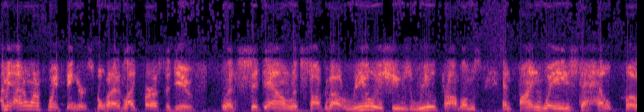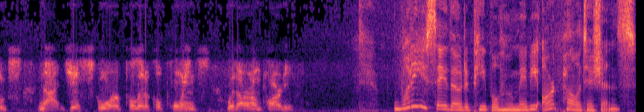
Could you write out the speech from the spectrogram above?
I mean, I don't want to point fingers, but what I'd like for us to do Let's sit down. Let's talk about real issues, real problems, and find ways to help folks, not just score political points with our own party. What do you say, though, to people who maybe aren't politicians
